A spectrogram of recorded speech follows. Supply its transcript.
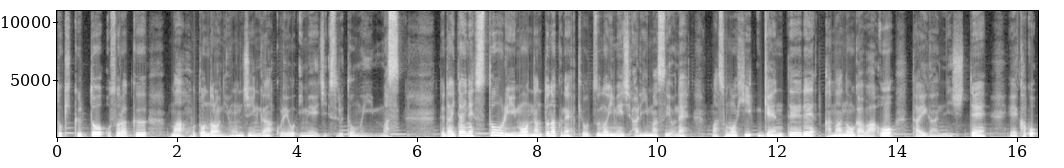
と聞くと、おそらく、まあ、ほとんどの日本人がこれをイメージすると思います。で、大体ね、ストーリーもなんとなくね、共通のイメージありますよね。まあ、その日限定で天の川を対岸にして、えー、過去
